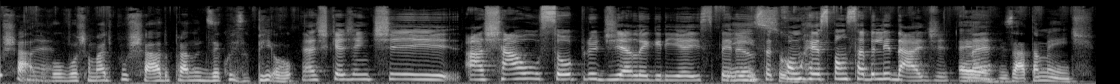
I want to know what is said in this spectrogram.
Puxado. É. Vou, vou, chamar de puxado para não dizer coisa pior. Acho que a gente achar o sopro de alegria e esperança Isso. com responsabilidade, é, né? Exatamente.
